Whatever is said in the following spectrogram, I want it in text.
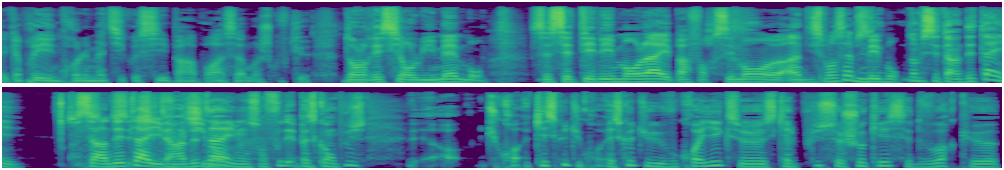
c'est qu'après il y a une problématique aussi par rapport à ça. Moi, je trouve que dans le récit en lui-même, bon, c'est- cet élément-là est pas forcément euh, indispensable, mais bon, Non, mais c'était un détail. c'est un détail. C'était un détail, on s'en foutait. Parce qu'en plus, euh, tu crois, qu'est-ce que tu crois Est-ce que tu, vous croyez que ce, ce qui a le plus choqué, c'est de voir que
